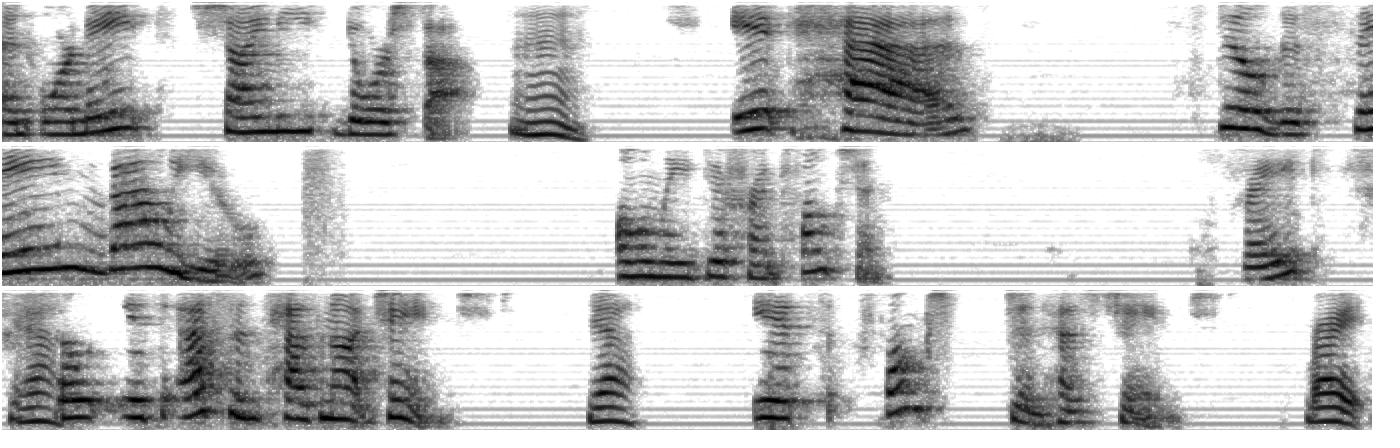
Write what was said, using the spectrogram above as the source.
an ornate, shiny doorstop. Mm. It has still the same value, only different function. Right? Yeah. So its essence has not changed. Yeah. Its function has changed. Right.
